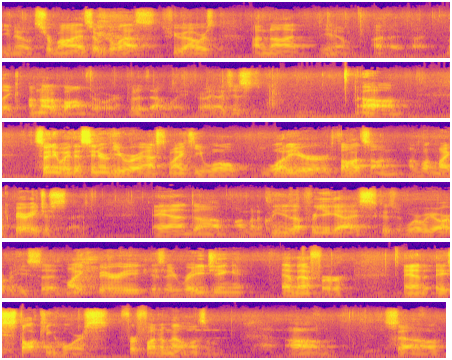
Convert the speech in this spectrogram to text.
you know surmised over the last few hours, I'm not, you know, I, I, like I'm not a bomb thrower. Put it that way, right? I just. Um, so anyway, this interviewer asked Mikey, "Well, what are your thoughts on on what Mike Berry just said?" And um, I'm going to clean it up for you guys because of where we are. But he said Mike Berry is a raging MFer and a stalking horse for fundamentalism. Um, so,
